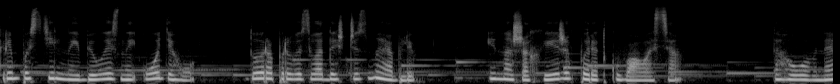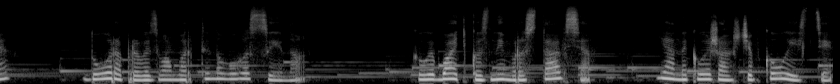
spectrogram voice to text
Крім постільної білизни й одягу, Дора привезла дещо з меблів, і наша хижа впорядкувалася. Та головне, Дора привезла Мартинового сина. Коли батько з ним розстався, Яник лежав ще в колисці.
